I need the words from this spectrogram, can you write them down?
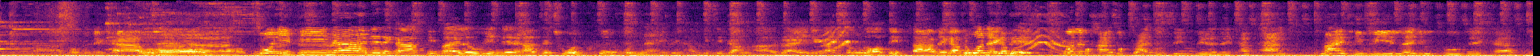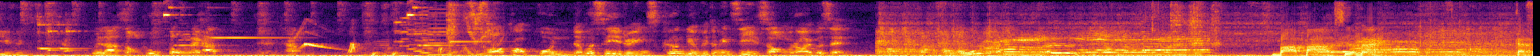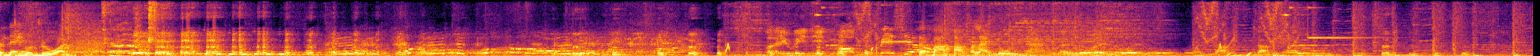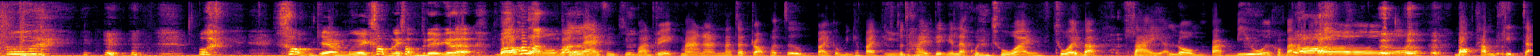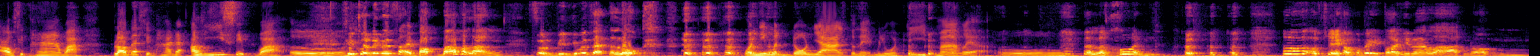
ขอบคุณนะครับผม ส่วน EP หน้าเนี่ยนะครับพี่ไบร์ทและวินเนี่ยนะครับจะชวนเพื่อนคนไหนไปทำกิจกรรมอะไรนะครับต้องรอติดตามนะครับทุกวันไหนครับพี่ วันอังคารสุดท้ายของสิ้นเดือนนะครับ ทางไลน์ทีวีและ YouTube นะครับ G1 ครับเวลา2ทุ่มตรงนะครับเดือนครับ ขอขอบคุณ Double C Drinks เครื่องดื่มวิตามิน C 200%บาร์เปล่าเชื่อไหมการแสดงล้วน ไบวินอินบ็อกสเปเชียๆลแต่บาร์เปล่าก็หลายโลอยู่นะ ไอ้โลไอ้โลไอ้โลประมาณสามสามห้าโล โอ้ยโอ้ย ขำแกมเมื่อยขำเลยขำเดรกนี่แหละบ้าพลังตมาอกนแรกฉันคิดว่าเดรกมานั้นน่าจะดรอปเพราะเจอไบร์ทกับวินเข้าไปสุดท้ายเดรกนี่แหละคนช่วย ช่วยแบบใส่อารมณ์ปะบิวเข้าไปเออ บอกทำสิบจะเอาสิบห้าว่ะรอบแรกสิบห้าได้เอายี่สิบว่ะ เออคือคนหนึงเป็นสายบัฟบ้าพลัง ส่วนบินก็เป็นสายตลก วันนี้เหมือนโดนยาตัวไหนไม่รู้ว่าดีดมากเลยอะโอ้แต่ละคนเออโอเคครับก็เป็นอีกตอนที่น่ารักเนาะอืม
